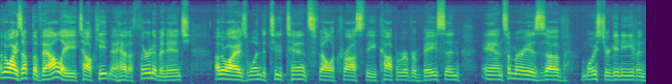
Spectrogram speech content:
Otherwise, up the valley, Talkeetna had a third of an inch. Otherwise, one to two tenths fell across the Copper River Basin and some areas of moisture getting even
